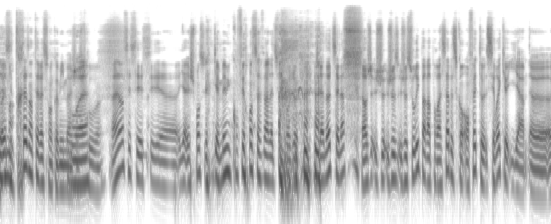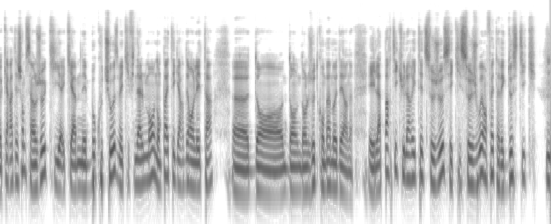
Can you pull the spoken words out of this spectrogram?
Ouais, c'est très intéressant comme image, Ouais. je trouve. Ah non, c'est, c'est, c'est, euh, il y a- je pense qu'il y a même une conférence à faire là-dessus. Je, je la note celle-là. Alors je, je, je, souris par rapport à ça parce qu'en en fait, c'est vrai qu'il y a euh, Karate Champ, c'est un jeu qui, qui a amené beaucoup de choses, mais qui finalement n'ont pas été gardées en l'état euh, dans, dans, dans le jeu de combat moderne. Et la particularité de ce jeu, c'est qu'il se jouait en fait avec deux sticks. Mm.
